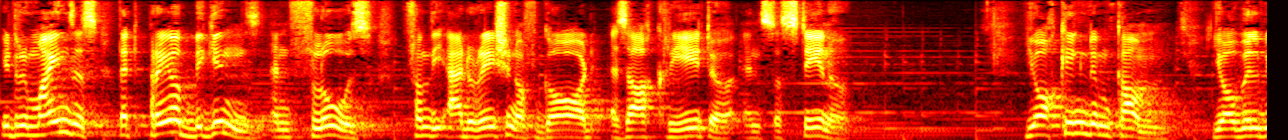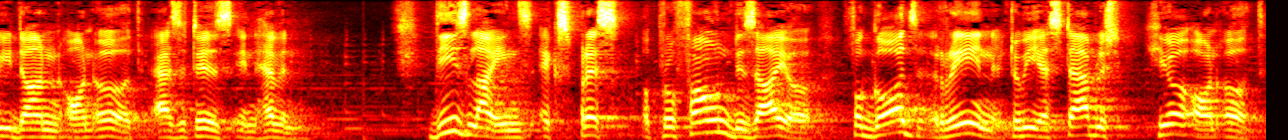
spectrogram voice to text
It reminds us that prayer begins and flows from the adoration of God as our Creator and Sustainer. Your kingdom come, your will be done on earth as it is in heaven. These lines express a profound desire for God's reign to be established here on earth.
